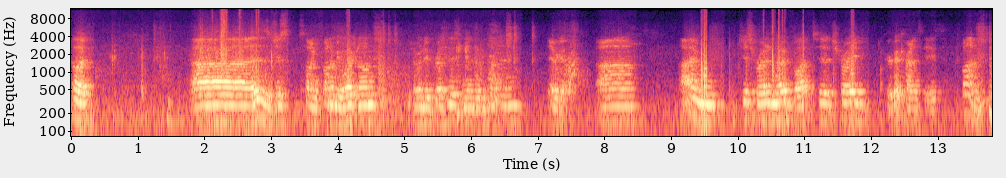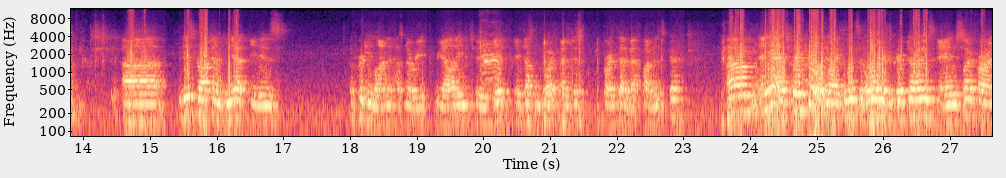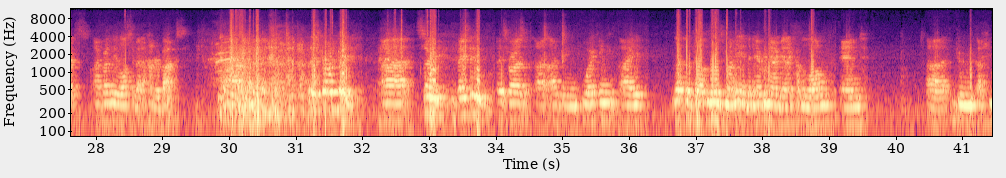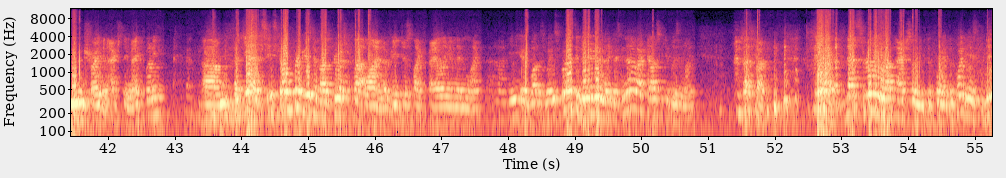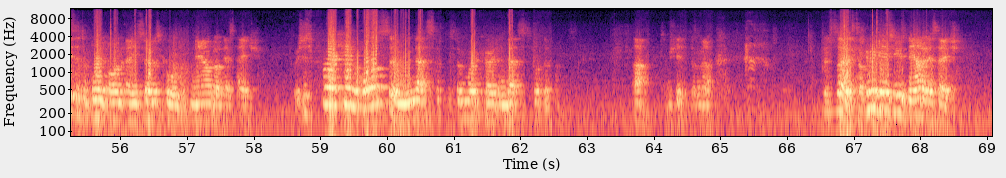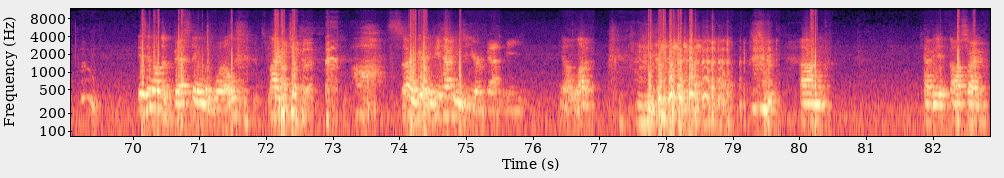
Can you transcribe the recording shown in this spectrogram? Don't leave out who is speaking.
Speaker 1: Hello. Uh, this is just something fun I've been working on. I'm going to do this and then do it again. There we go. Uh, I'm just wrote a node bot to trade cryptocurrencies. Fun. Uh, this graph down here is a pretty line that has no re reality to it. It doesn't work. I just broke that about five minutes ago. Um, and yeah, it's pretty cool. It, like, looks at all the different cryptos, and so far it's I've only lost about 100 bucks. Uh, it's going good. Uh, so basically, as far as uh, I've been working, I let the bot lose money, and then every now and again I come along and uh, do a human trade and actually make money. Um, but yeah, it's, it's going pretty good so far. It's pretty much a flat line of it just like failing and then like, oh, here you go, what is what you're supposed to do? And then it goes, no, okay, I'll just keep losing money. That's fine. anyway, that's really not actually the point. The point is this is deployed on a service called now.sh, which is freaking awesome. And that's some word code, and that's what the fun is. ah some shit doesn't matter. So here has used SH. Is it not the best thing in the world? Like, oh, so good. If you haven't used it, you're about to be, you'll love it. um, caveat, oh sorry,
